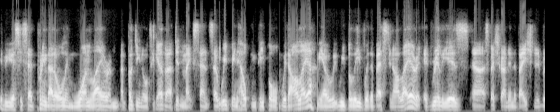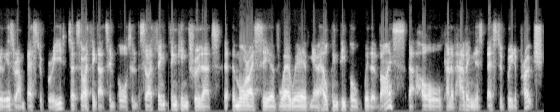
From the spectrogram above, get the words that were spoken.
Yessie said, putting that all in one layer and, and putting it all together didn't make sense. So we've been helping people with our layer. You know, we, we believe we're the best in our layer. It, it really is uh, especially around innovation, it really is around best of breed. So, so I think that's important. So I think thinking through that, that the more I see of where we're you know helping people with advice, that whole kind of having this best of breed approach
